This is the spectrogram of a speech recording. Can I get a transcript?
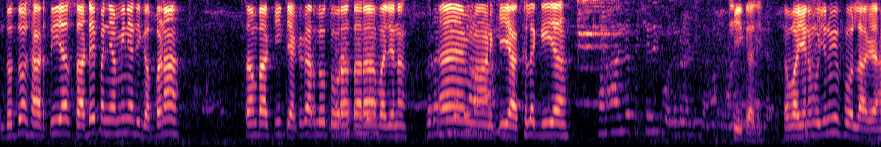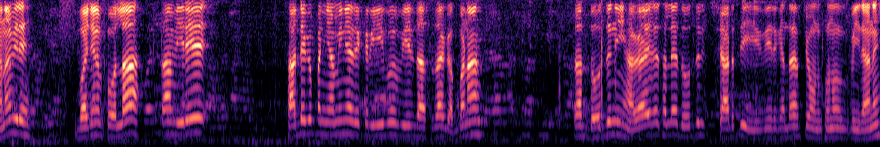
ਦੁੱਧੋਂ ਛੱਡਤੀ ਆ ਸਾਢੇ ਪੰਜਾਂ ਮਹੀਨਿਆਂ ਦੀ ਗੱਬਣਾ ਤਾਂ ਬਾਕੀ ਚੈੱਕ ਕਰ ਲਓ ਤੋਰਾ ਤਾਰਾ ਵਜਨ। ਐ ਮਾਨ ਕੀ ਅੱਖ ਲੱਗੀ ਆ। ਹੁਣ ਆ ਇਹਦੇ ਪਿੱਛੇ ਦੀ ਫੁੱਲ ਗਰੰਟੀ ਦਵਾਂਗੇ। ਠੀਕ ਆ ਜੀ। ਤਾਂ ਵਜਨ ਵਜਨ ਵੀ ਫੁੱਲ ਆ ਗਿਆ ਹਨਾ ਵੀਰੇ? ਵਜਨ ਫੁੱਲ ਆ। ਤਾਂ ਵੀਰੇ ਸਾਢੇ ਕੁ ਪੰਜਾਂ ਮਹੀਨਿਆਂ ਦੇ ਕਰੀਬ ਵੀਰ ਦੱਸਦਾ ਗੱਬਣਾ। ਤਾਂ ਦੁੱਧ ਨਹੀਂ ਹੈਗਾ, ਇਹਦੇ ਥੱਲੇ ਦੁੱਧ ਛੱਡਤੀ, ਵੀਰ ਕਹਿੰਦਾ ਚੋਣ ਖੁਣੋ ਵੀਰਾਂ ਨੇ।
